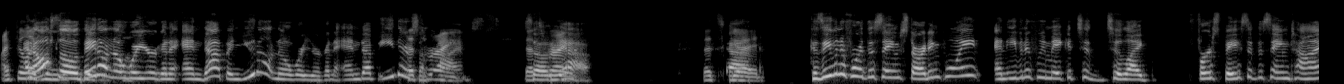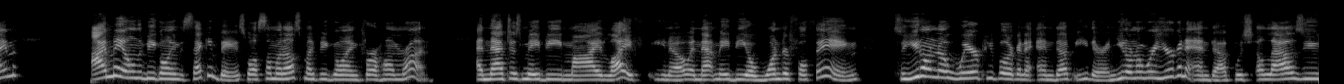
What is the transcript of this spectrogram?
I feel and like also they don't know where you're going to end up, and you don't know where you're going to end up either. That's sometimes. right. That's so right. yeah, That's Yeah. good. Because even if we're at the same starting point, and even if we make it to to like first base at the same time, I may only be going to second base while someone else might be going for a home run, and that just may be my life, you know, and that may be a wonderful thing. So you don't know where people are going to end up either, and you don't know where you're going to end up, which allows you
